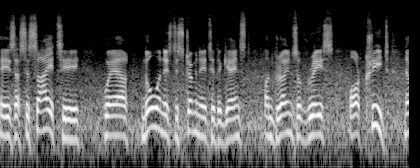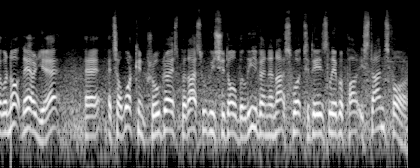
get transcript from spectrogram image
is a society where no one is discriminated against on grounds of race or creed. Now, we're not there yet. Uh, it's a work in progress, but that's what we should all believe in, and that's what today's Labour Party stands for.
